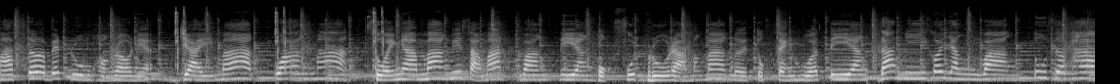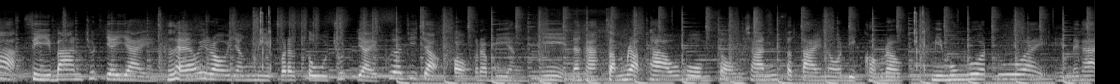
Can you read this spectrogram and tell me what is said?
มาสเตอร์เบดรูมของเราเนี่ยใหญ่มาก กว้างมาก สวยงามมากนี่สามารถวางเตียง 6 ฟุตหรูหรามาก ๆ เลย ตกแต่งหัวเตียง ด้านนี้ก็ยังวางตู้เสื้อผ้าสีบานชุดใหญ่ ๆ แล้วเรายังมีประตูชุดใหญ่เพื่อที่จะออกระเบียงนี่นะคะสำหรับทาวน์โฮม2 ชั้น สไตล์นอร์ดิกของเรา มีมุ้งลวดด้วยเห็นไหมคะ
